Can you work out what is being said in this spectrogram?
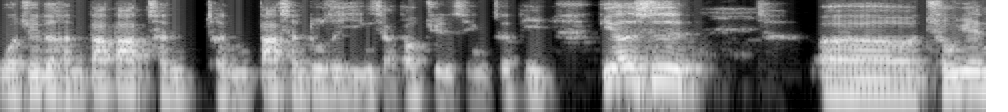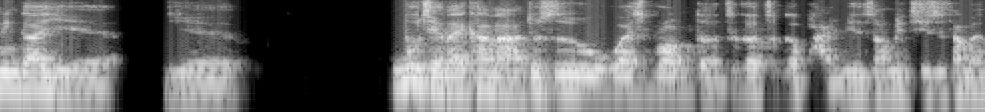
我觉得很大大程很大程度是影响到军心。这第第二是，呃，球员应该也也，目前来看啊，就是 West Brom 的这个整个牌面上面，其实他们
